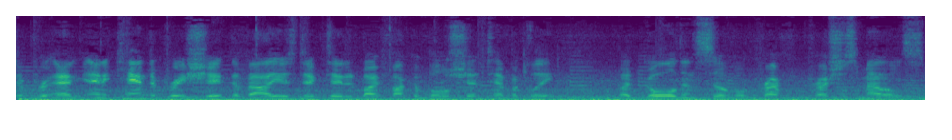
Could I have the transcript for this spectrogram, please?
and, and it can depreciate, the value is dictated by fucking bullshit typically. But gold and silver, pre- precious metals,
